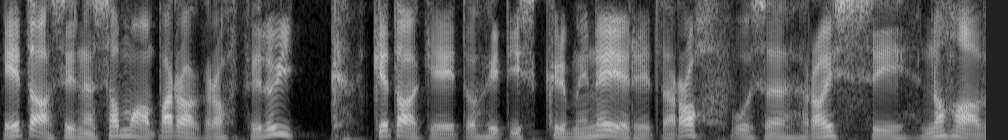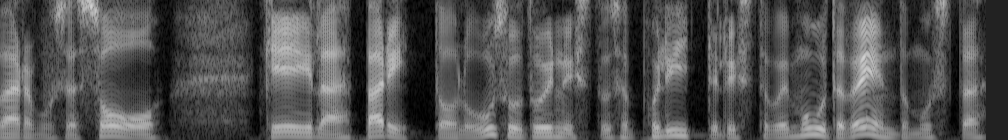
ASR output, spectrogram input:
edasine sama paragrahvi lõik, kedagi ei tohi diskrimineerida rahvuse, rassi, nahavärvuse, soo, keele, päritolu, usutunnistuse, poliitiliste või muude veendumuste,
